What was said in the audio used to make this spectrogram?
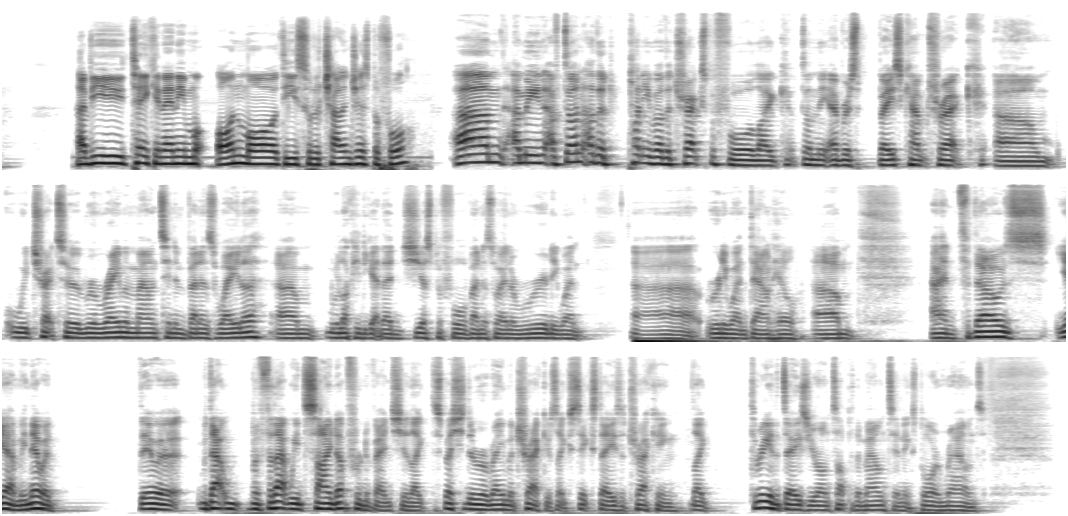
Have you taken any on more of these sort of challenges before? Um, I mean, I've done other plenty of other treks before. Like I've done the Everest Base Camp trek. Um, we trekked to Roraima Mountain in Venezuela. Um, we are lucky to get there just before Venezuela really went, uh, really went downhill. Um, and for those, yeah, I mean, they were, they were that, but for that we'd signed up for an adventure. Like especially the Roraima trek, it was like six days of trekking. Like three of the days you're on top of the mountain exploring around,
